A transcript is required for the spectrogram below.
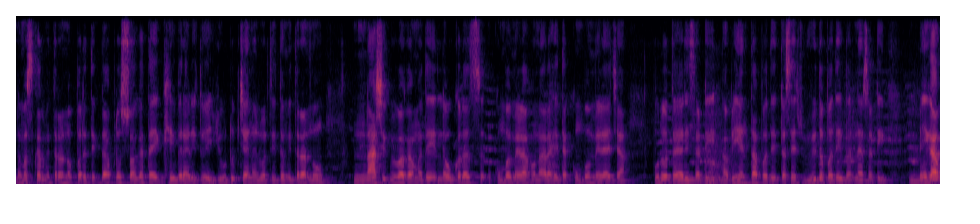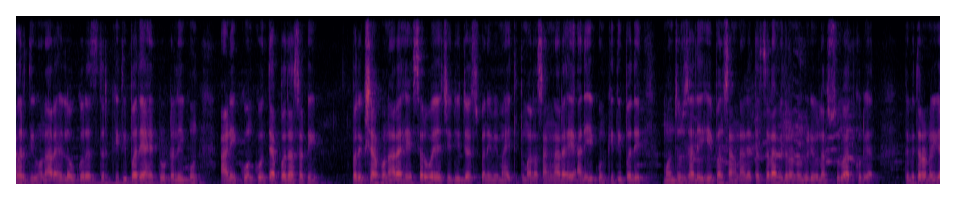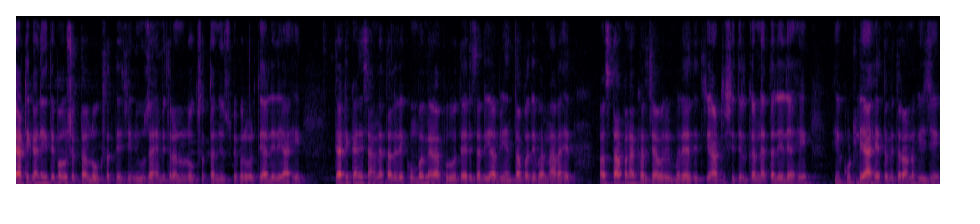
नमस्कार मित्रांनो परत एकदा आपलं स्वागत आहे घेबरारी तू यूट्यूब चॅनलवरती तर मित्रांनो नाशिक विभागामध्ये लवकरच कुंभमेळा होणार आहे. त्या कुंभमेळ्याच्या पूर्वतयारीसाठी अभियंता पदे तसेच विविध पदे भरण्यासाठी मेगा भरती होणार आहे लवकरच. तर किती पदे आहेत टोटल एकूण आणि कोणकोणत्या पदासाठी परीक्षा होणार आहे? सर्व याची डिटेल्सपणे मी माहिती तुम्हाला सांगणार आहे. आणि एकूण किती पदे मंजूर झाले हे पण सांगणार आहे. तर चला मित्रांनो व्हिडिओला सुरुवात करूयात. तर मित्रांनो या ठिकाणी इथे पाहू शकता लोकसत्तेची न्यूज आहे मित्रांनो. लोकसत्ता न्यूजपेपरवरती आलेली आहे. त्या ठिकाणी सांगण्यात आलेले कुंभमेळा पूर्वतयारीसाठी अभियंता पदे भरणार आहेत. अस्थापना खर्चावरील मर्यादेची अट शिथिल करण्यात आलेली आहे. ही कुठली आहे? तर मित्रांनो ही जी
